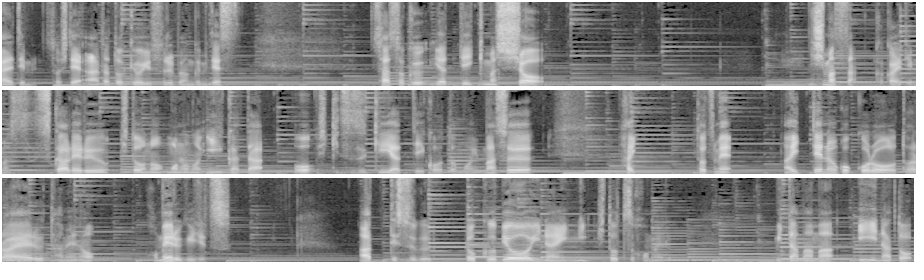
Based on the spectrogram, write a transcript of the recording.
えてみる、そしてあなたと共有する番組です。早速やっていきましょう。西松さん書かれています。好かれる人のものの言い方を引き続きやっていこうと思います。はい。一つ目。相手の心を捉えるための褒める技術。会ってすぐ6秒以内に1つ褒める。見たままいいなと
